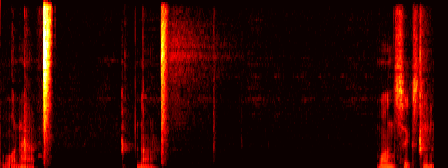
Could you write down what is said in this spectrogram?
one half. No. 116.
